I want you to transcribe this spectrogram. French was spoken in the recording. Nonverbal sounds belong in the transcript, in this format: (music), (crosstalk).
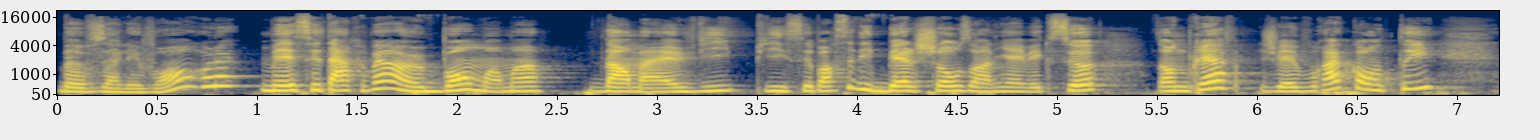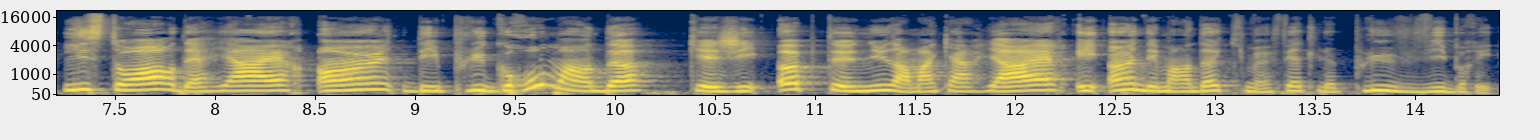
ben vous allez voir là mais c'est arrivé à un bon moment dans ma vie puis c'est passé des belles choses en lien avec ça. Donc bref je vais vous raconter l'histoire derrière un des plus gros mandats que j'ai obtenu dans ma carrière et un des mandats qui me fait le plus vibrer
